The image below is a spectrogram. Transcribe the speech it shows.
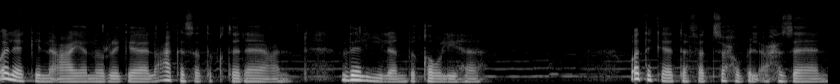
ولكن أعين الرجال عكست اقتناعا ذليلا بقولها. وتكاتفت سحب الأحزان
